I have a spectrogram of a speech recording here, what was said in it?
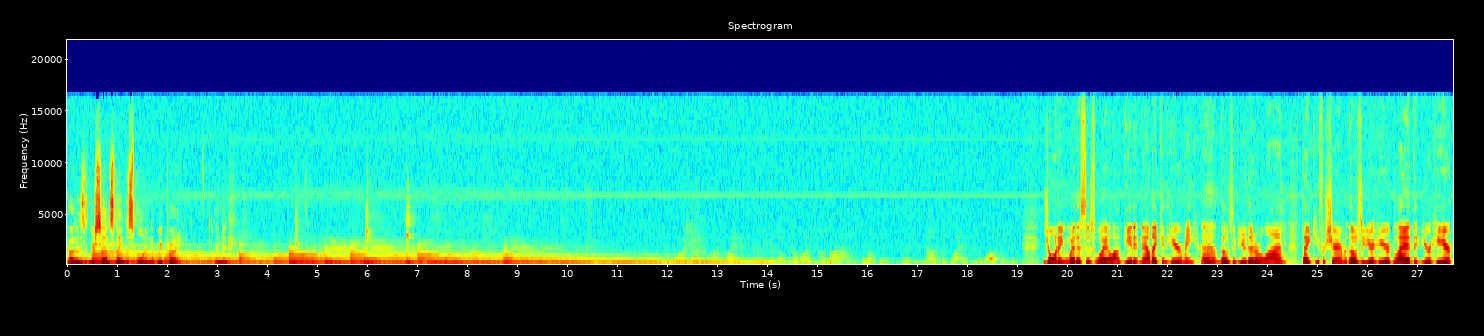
God, it is in your Son's name this morning that we pray. Amen. Joining with us as well. I get it now. They can hear me. Um, those of you that are online, thank you for sharing. But those of you here, glad that you're here.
